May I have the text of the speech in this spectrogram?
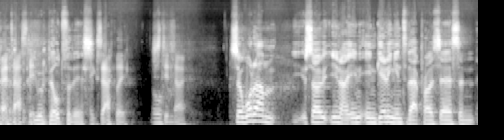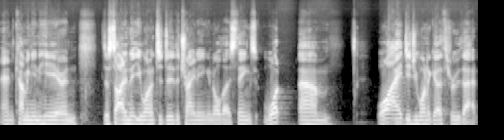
Fantastic. You were built for this. Exactly. Just didn't know. So what um so you know in, in getting into that process and and coming in here and deciding that you wanted to do the training and all those things what um why did you want to go through that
